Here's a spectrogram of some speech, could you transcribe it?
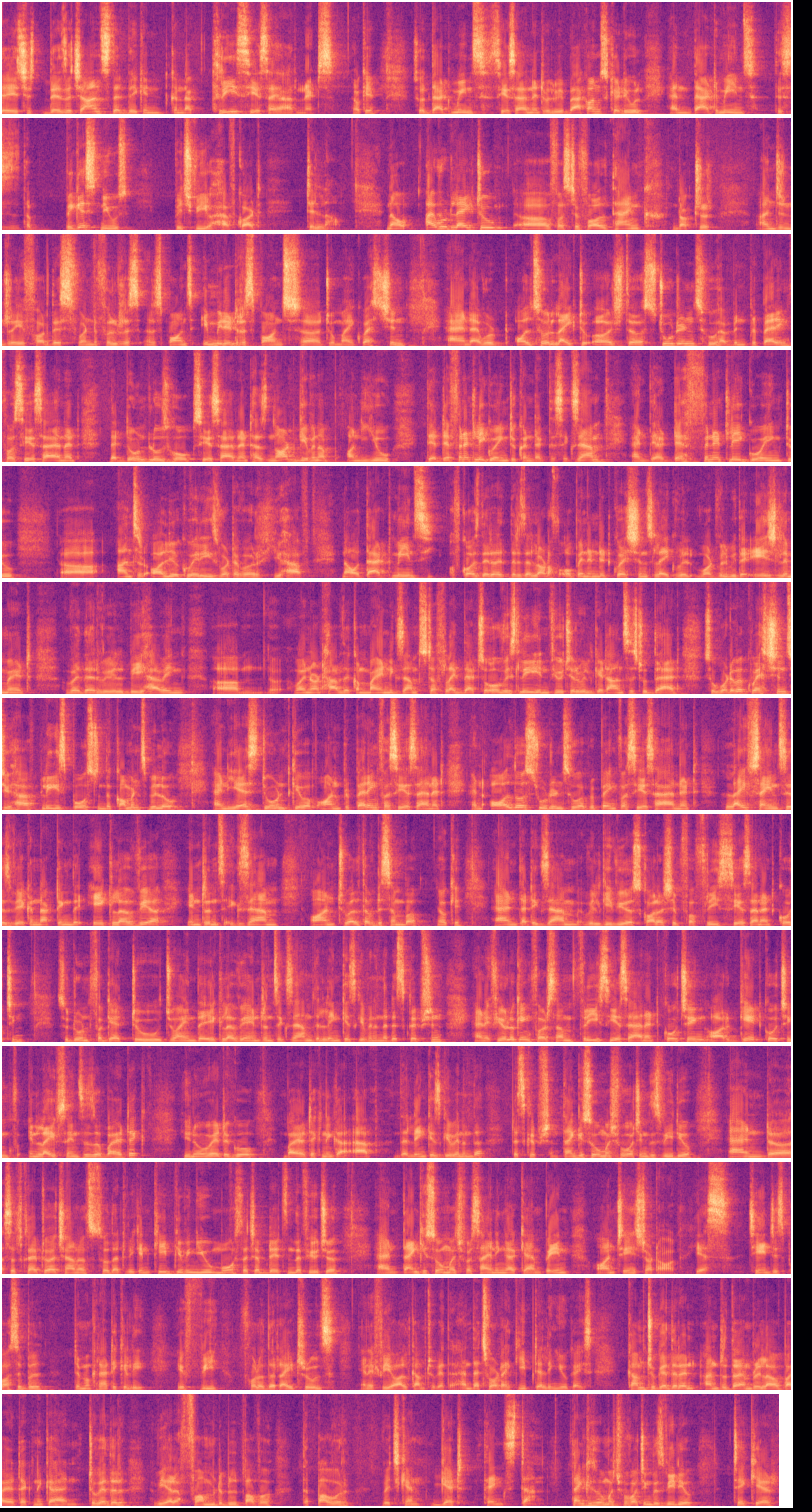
there's, there's a chance that they can conduct three CSIR nets. Okay, so that means CSIR net will be back on schedule, and that means this is the biggest news which we have got till now. Now, I would like to uh, first of all thank Dr. Anjan Ray for this wonderful res response, immediate response uh, to my question. And I would also like to urge the students who have been preparing for CSIRNet that don't lose hope. CSIRNet has not given up on you. They're definitely going to conduct this exam and they're definitely going to uh, answer all your queries whatever you have. Now that means of course there, are, there is a lot of open-ended questions like will, what will be the age limit whether we will be having um, why not have the combined exam stuff like that. So obviously in future we'll get answers to that. So whatever questions you have please post in the comments below. And yes don't give up on preparing for CSIRNet and all those students who are preparing for CSIRNet life sciences we are conducting the Eklavya entrance exam on 12th of December okay? And that exam will give you a scholarship for free CSIRNet coaching. So don't forget to join the Eklavya entrance exam. The link is given in the description. And if you're looking for some free CSIRNet coaching or GATE coaching in life sciences or biotech, you know where to go. Biotecnika app. The link is given in the description. Thank you so much for watching this video and uh, subscribe to our channel so that we can keep giving you more such updates in the future. And thank you so much for signing our campaign on change.org. Yes, change is possible democratically if we follow the right rules and if we all come together. And that's what I keep telling you guys. Come together and under the umbrella of Biotecnika and together we are a formidable power, the power which can get things done. Thank you so much for watching this video. Take care.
